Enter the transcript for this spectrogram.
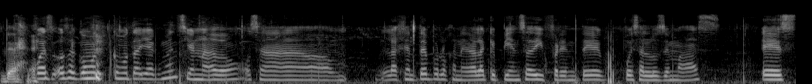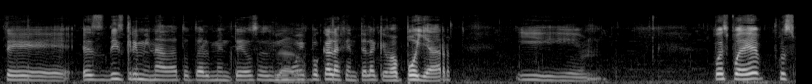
Pues, o sea, como, como te había mencionado, o sea, la gente por lo general la que piensa diferente pues a los demás, este, es discriminada totalmente, o sea, es Claro. muy poca la gente la que va a apoyar y pues puede, pues,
